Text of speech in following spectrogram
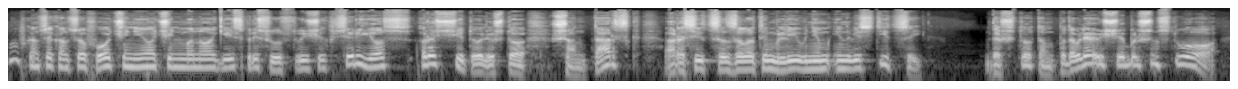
Ну, в конце концов, очень и очень многие из присутствующих всерьез рассчитывали, что Шантарск оросится золотым ливнем инвестиций. Да что там, подавляющее большинство —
